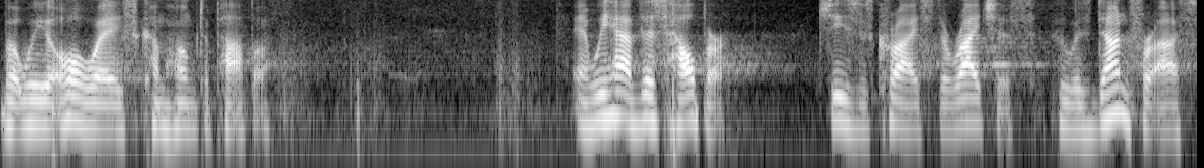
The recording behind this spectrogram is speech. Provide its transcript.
But we always come home to Papa. And we have this helper, Jesus Christ, the righteous, who has done for us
